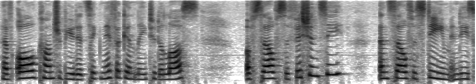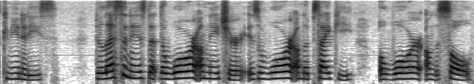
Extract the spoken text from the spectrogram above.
have all contributed significantly to the loss of self sufficiency and self esteem in these communities. The lesson is that the war on nature is a war on the psyche, a war on the soul.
